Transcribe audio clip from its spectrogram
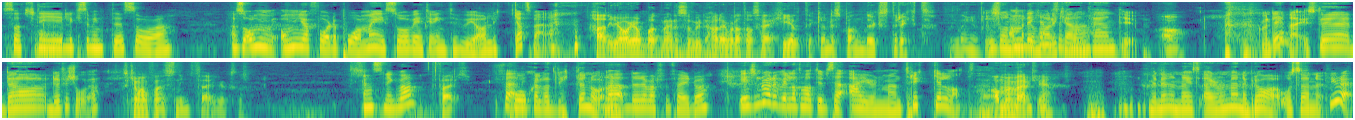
så att det är liksom inte så... Alltså om, om jag får det på mig så vet jag inte hur jag har lyckats med det. Hade jag jobbat med det så hade jag velat ha så här heltäckande spandexdräkt. Helt enkelt. Sånt Ja, men det de kan har i karantän typ. Ja. Men det är nice, det, det, det förstår jag. Så kan man få en snygg färg också. En snygg vad? Färg. Färg. På själva dräkten då. Vad hade det varit för färg då? Jag som du hade velat ha typ så här Iron Man-tryck eller något. Ja men verkligen. Men den är nice, Iron Man är bra. Och sen, Tycker du det?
